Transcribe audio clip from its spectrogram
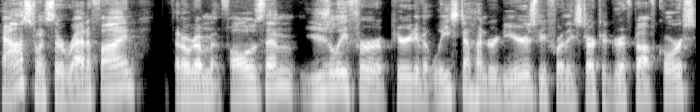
passed, once they're ratified, the federal government follows them, usually for a period of at least 100 years before they start to drift off course.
